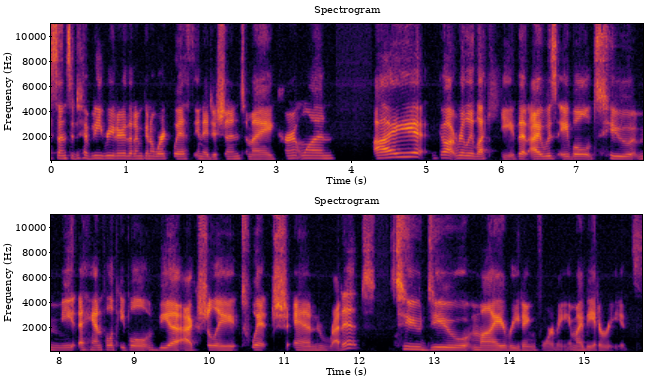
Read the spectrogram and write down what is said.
a sensitivity reader that I'm going to work with in addition to my current one. I got really lucky that I was able to meet a handful of people via actually Twitch and Reddit to do my reading for me, my beta reads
